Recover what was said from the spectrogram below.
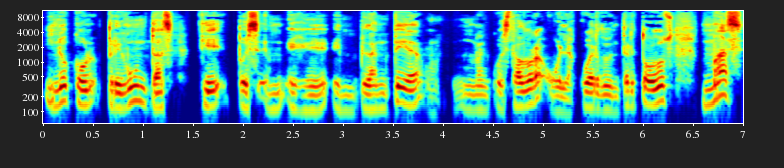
y no con preguntas que pues em, eh, em, plantea una encuestadora o el acuerdo entre todos, más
